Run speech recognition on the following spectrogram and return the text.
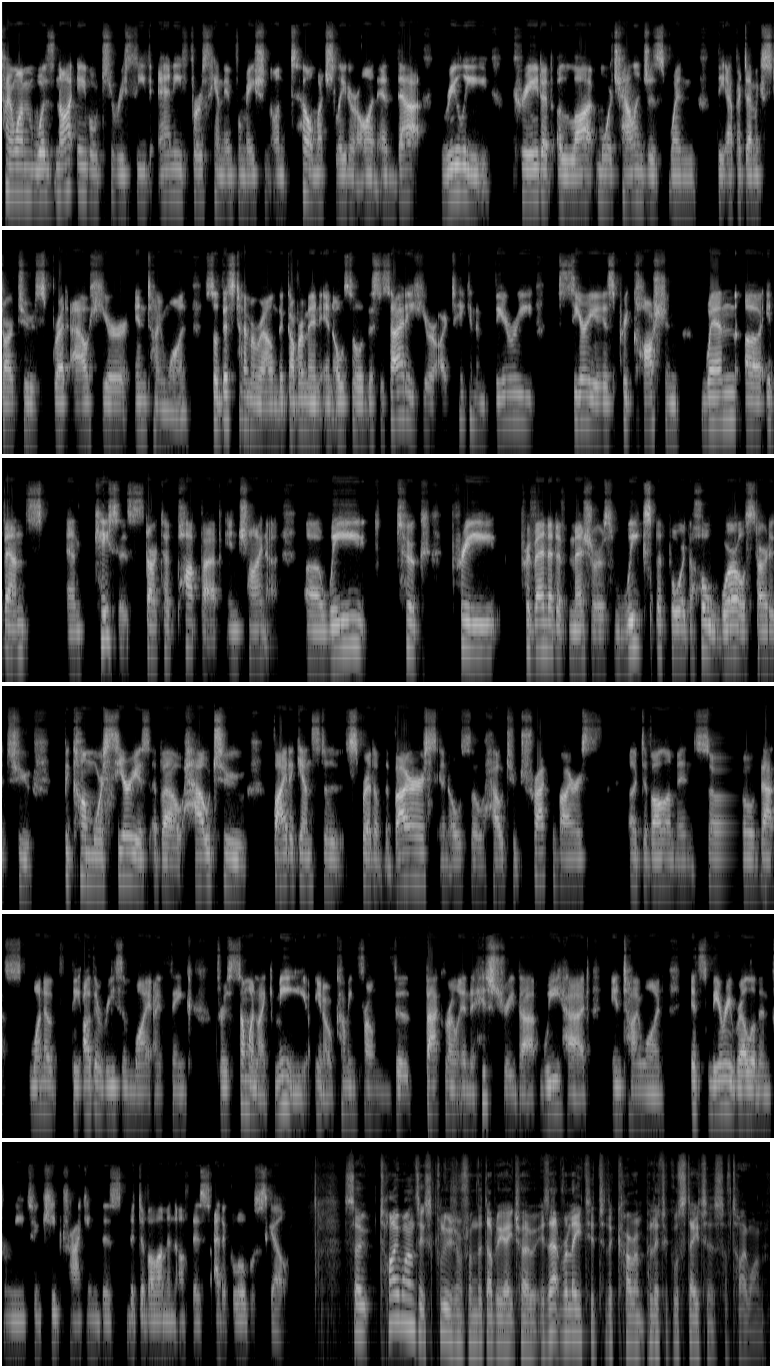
Taiwan was not able to receive any firsthand information until much later on. And that really created a lot more challenges when the epidemic started to spread out here in Taiwan. So this time around, the government and also the society here are taking a very serious precaution when uh, events and cases start to pop up in China. Uh, we took pre preventative measures weeks before the whole world started to become more serious about how to fight against the spread of the virus and also how to track the virus uh, development. So that's one of the other reason why I think for someone like me, you know, coming from the background and the history that we had in Taiwan, it's very relevant for me to keep tracking this the development of this at a global scale. So Taiwan's exclusion from the WHO is that related to the current political status of Taiwan?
